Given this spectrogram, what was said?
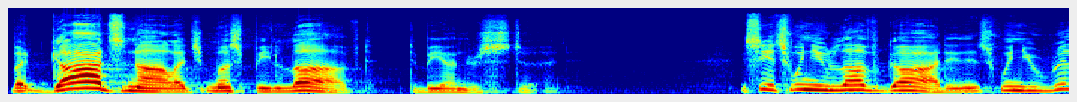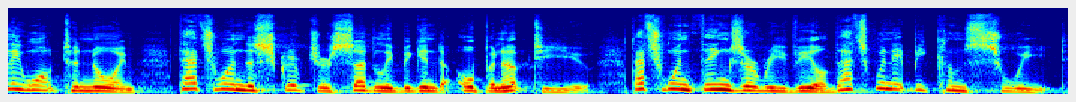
but God's knowledge must be loved to be understood. You see, it's when you love God and it's when you really want to know Him. That's when the scriptures suddenly begin to open up to you. That's when things are revealed. That's when it becomes sweet.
